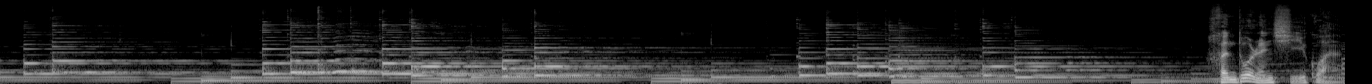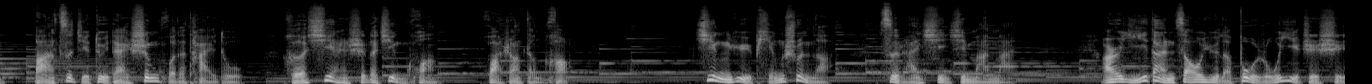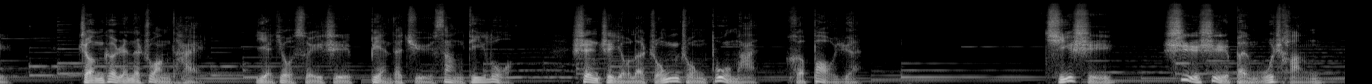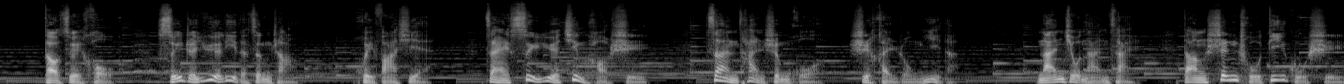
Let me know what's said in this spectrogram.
很多人习惯把自己对待生活的态度和现实的境况画上等号。境遇平顺了，自然信心满满；而一旦遭遇了不如意之事，整个人的状态也就随之变得沮丧低落，甚至有了种种不满和抱怨。其实，世事本无常，到最后。随着阅历的增长，会发现，在岁月静好时，赞叹生活是很容易的；难就难在，当身处低谷时，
